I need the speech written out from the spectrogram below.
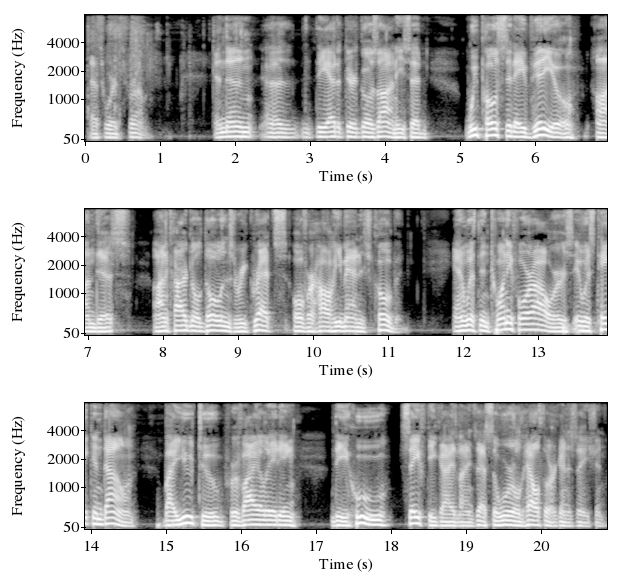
That's where it's from. And then uh, the editor goes on. He said, We posted a video on this on Cardinal Dolan's regrets over how he managed COVID. And within 24 hours, it was taken down by YouTube for violating the WHO safety guidelines. That's the World Health Organization,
